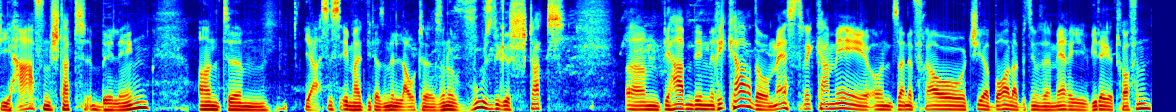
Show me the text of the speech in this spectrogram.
die Hafenstadt Beleng. Und ähm, ja, es ist eben halt wieder so eine laute, so eine wuselige Stadt. Ähm, wir haben den Ricardo Mestre Camé und seine Frau Chia Borla bzw. Mary wieder getroffen.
